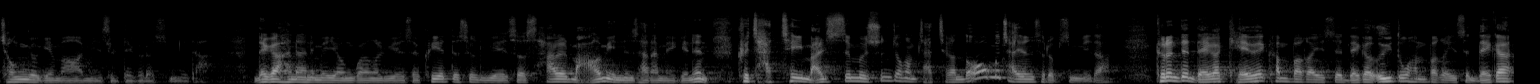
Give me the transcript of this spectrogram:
정욕의 마음이 있을 때 그렇습니다. 내가 하나님의 영광을 위해서 그의 뜻을 위해서 살 마음이 있는 사람에게는 그 자체의 말씀을 순종함 자체가 너무 자연스럽습니다. 그런데 내가 계획한 바가 있어요. 내가 의도한 바가 있어요. 내가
